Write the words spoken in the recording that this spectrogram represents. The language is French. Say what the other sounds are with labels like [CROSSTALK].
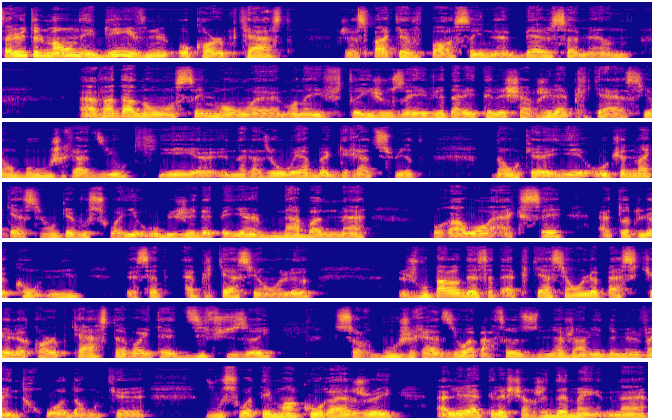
Salut tout le monde et bienvenue au Corpcast. J'espère que vous passez une belle semaine. Avant d'annoncer mon, euh, invité, je vous invite à aller télécharger l'application Bouge Radio qui est euh, une radio web gratuite. Donc, euh, il n'est aucunement question que vous soyez obligé de payer un abonnement pour avoir accès à tout le contenu de cette application-là. Je vous parle de cette application-là parce que le Corpcast va être diffusé sur Bouge Radio à partir du 9 janvier 2023. Donc, euh, vous souhaitez m'encourager, allez la télécharger dès maintenant.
